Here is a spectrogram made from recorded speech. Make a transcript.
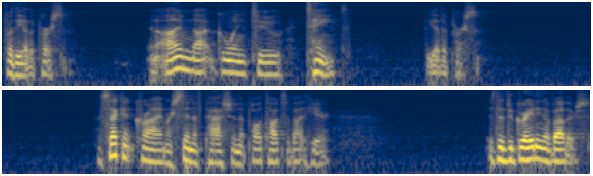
for the other person. And I'm not going to taint the other person. The second crime or sin of passion that Paul talks about here is the degrading of others.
